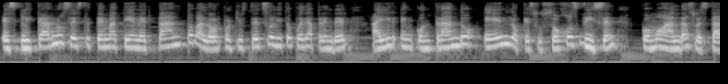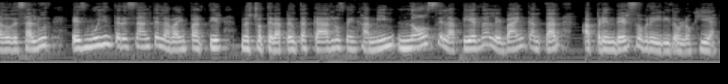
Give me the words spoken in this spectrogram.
Explicarnos este tema tiene tanto valor porque usted solito puede aprender a ir encontrando en lo que sus ojos dicen cómo anda su estado de salud. Es muy interesante, la va a impartir nuestro terapeuta Carlos Benjamín. No se la pierda, le va a encantar aprender sobre iridología.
